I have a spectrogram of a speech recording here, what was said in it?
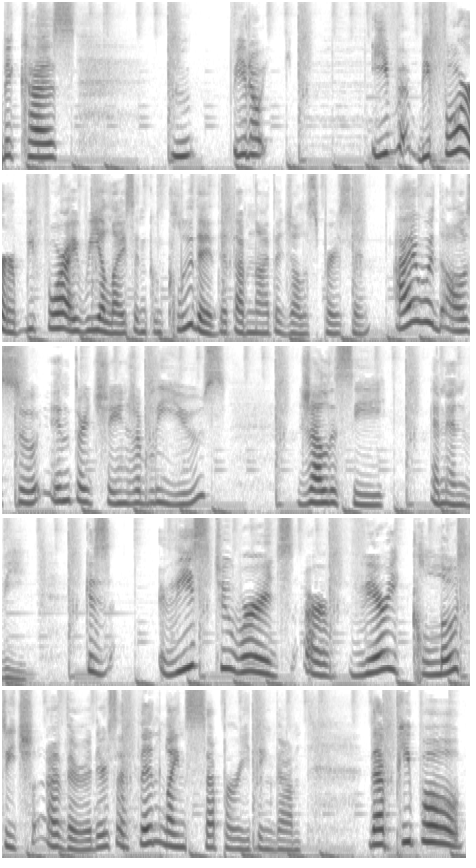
because you know even before before I realized and concluded that I'm not a jealous person, I would also interchangeably use jealousy, and envy. Because these two words are very close to each other. There's a thin line separating them that people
